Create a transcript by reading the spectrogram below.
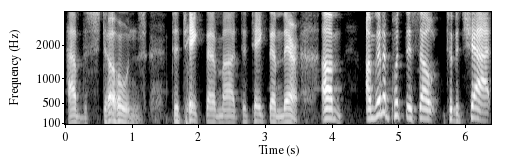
have the stones to take them uh, to take them there. Um, I'm going to put this out to the chat,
